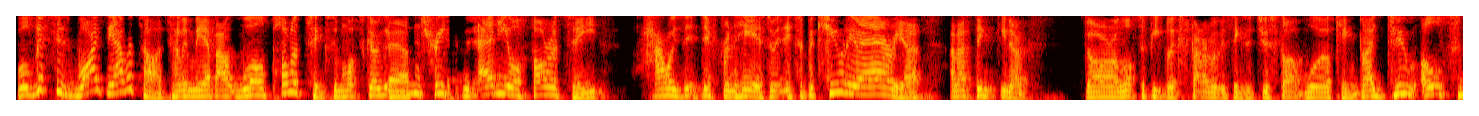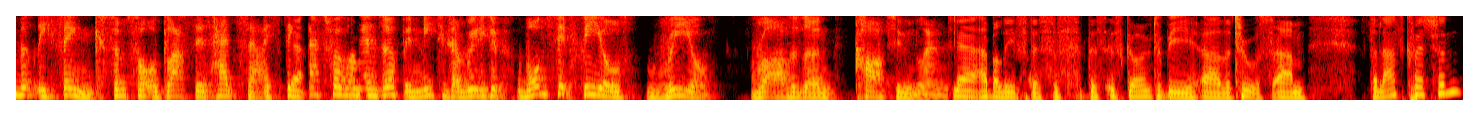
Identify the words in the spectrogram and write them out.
well, this is why is the avatar telling me about world politics and what's going on? Yeah. Even treated with any authority. How is it different here? So it's a peculiar area. And I think, you know, there are a lot of people experiment with things that just aren't working. But I do ultimately think some sort of glasses headset, I think yeah. that's where we'll end up in meetings. I really do. Once it feels real rather than cartoon land. Yeah, I believe this is this is going to be uh, the truth. Um, the last question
